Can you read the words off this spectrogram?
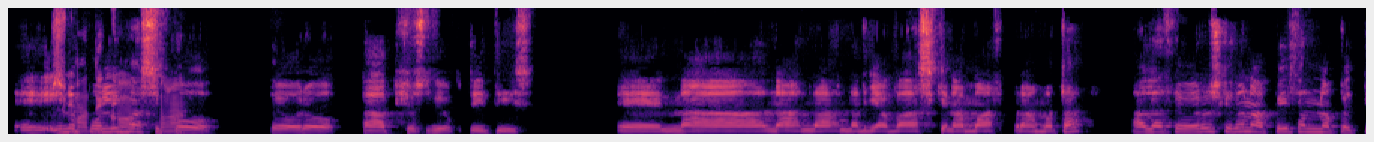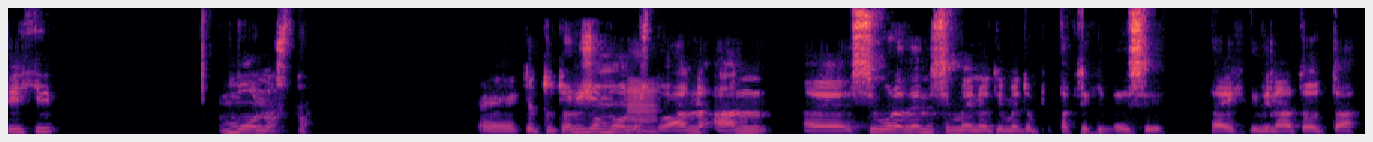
ε, είναι πολύ βασικό, θεωρώ, κάποιος διοκτήτη ε, να, να, να, να διαβάσει και να μάθει πράγματα, αλλά θεωρώ σχεδόν απίθανο να πετύχει μόνος του. Ε, και το τονίζω μόνος του. Αν, αν ε, σίγουρα δεν σημαίνει ότι με το που θα ξεκινήσει θα έχει τη δυνατότητα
